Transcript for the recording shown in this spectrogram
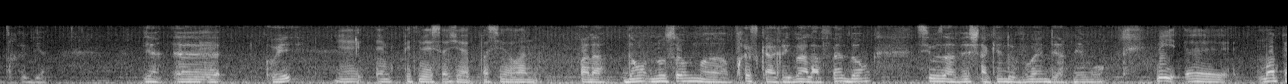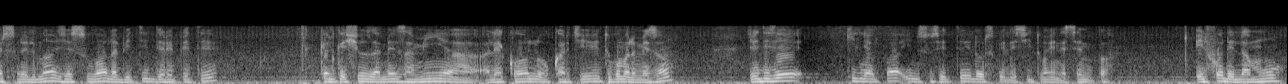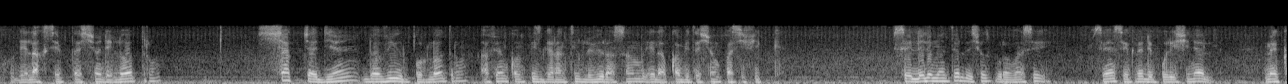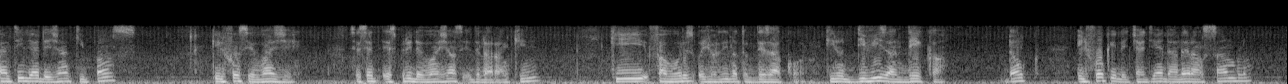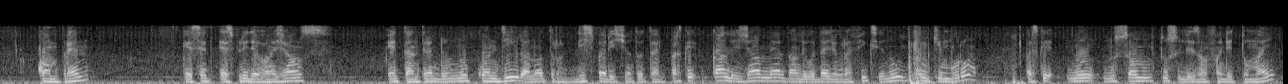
Très bien. Bien. Euh, oui J'ai un petit message à passer avant. Voilà. Donc, nous sommes euh, presque arrivés à la fin. Donc, si vous avez chacun de vous un dernier mot. Oui, euh, moi personnellement, j'ai souvent l'habitude de répéter quelque chose à mes amis, à l'école, au quartier, tout comme à la maison. Je disais qu'il n'y a pas une société lorsque les citoyens ne s'aiment pas. Il faut de l'amour, de l'acceptation de l'autre. Chaque Tchadien doit vivre pour l'autre afin qu'on puisse garantir le vivre ensemble et la cohabitation pacifique. C'est l'élémentaire des choses pour avancer. C'est un secret de polichinelle. Mais quand il y a des gens qui pensent qu'il faut se venger, c'est cet esprit de vengeance et de la rancune qui favorise aujourd'hui notre désaccord, qui nous divise en deux camps. Donc, il faut que les Tchadiens, dans leur ensemble, comprennent que cet esprit de vengeance est en train de nous conduire à notre disparition totale. Parce que quand les gens meurent dans les hauts géographiques, c'est nous mêmes qui mourrons. Parce que nous, sommes tous les enfants de Toumaï.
